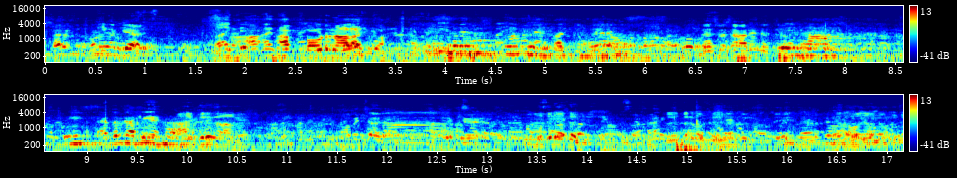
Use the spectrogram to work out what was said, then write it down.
ਸਰ ਥੋੜਾ ਅੱਗੇ ਆ ਜਾਓ ਆਪ ਬੋਰਡ ਨਾਲ ਆ ਜਾਊਗਾ ਵੈਸੇ ਵੈਸੇ ਆ ਰਹੇ ਨੇ ਇੱਧਰ ਕਰ ਲਈਏ? ਹਾਂ ਇੱਧਰ ਹੀ ਕਰਾਂਗੇ। ਉਧਰ ਵਾਸੇ ਉਧਰ ਵਾਸੇ ਹੋ ਜਾਣਾ ਕੁਝ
